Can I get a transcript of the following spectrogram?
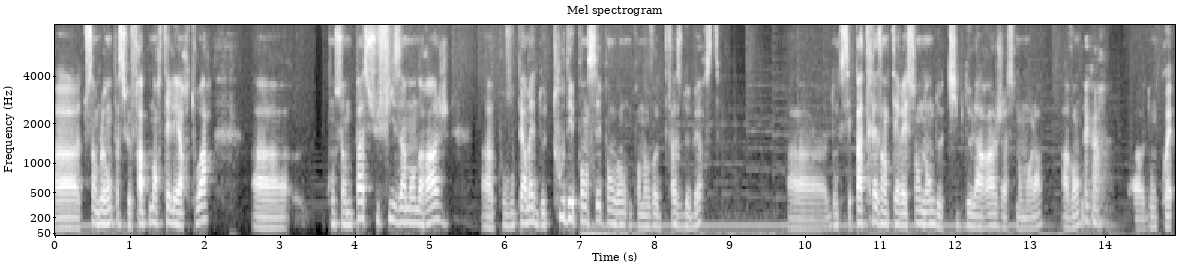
Heu, tout simplement parce que frappe mortelle et heurtoir, heu, consomment pas suffisamment de rage, heu, pour vous permettre de tout dépenser pendant pendant votre phase de burst. Donc c'est pas très intéressant, non, de type de la rage à ce moment-là, avant. D'accord. Donc ouais,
